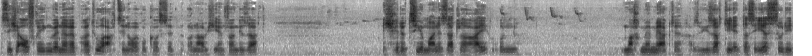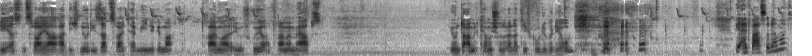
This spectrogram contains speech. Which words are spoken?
sich aufregen, wenn eine Reparatur 18 Euro kostet. Und dann habe ich irgendwann gesagt, ich reduziere meine Sattlerei und mache mehr Märkte. Also wie gesagt, die, das erste oder die ersten zwei Jahre hatte ich nur die Satzweitermine gemacht. Dreimal im Frühjahr, dreimal im Herbst. Und damit kam ich schon relativ gut über die Runden. Wie alt warst du damals?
